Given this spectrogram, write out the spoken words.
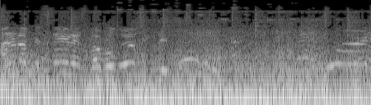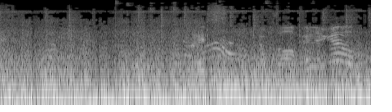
I don't know if you're seeing this, but we're losing people. Nice. Was off. Anything else?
